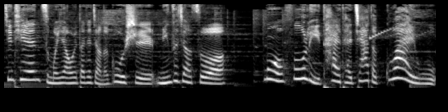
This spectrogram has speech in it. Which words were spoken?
今天子墨要为大家讲的故事名字叫做《莫夫里太太家的怪物》。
